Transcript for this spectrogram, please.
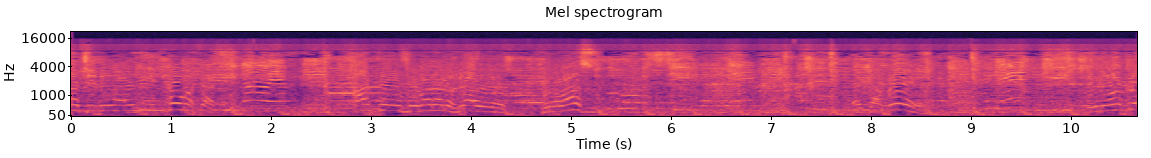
Noches, Geraldine, ¿cómo estás? Todo bien. Antes de llevar a los labios, ¿probás? El café. ¿Y lo otro?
